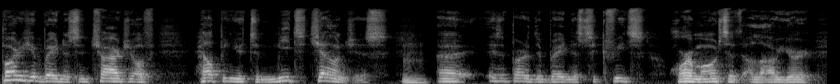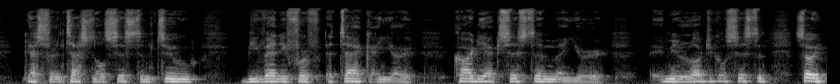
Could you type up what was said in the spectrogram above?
part of your brain that's in charge of helping you to meet challenges mm. uh, is a part of the brain that secretes hormones that allow your gastrointestinal system to be ready for attack and your cardiac system and your immunological system. So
